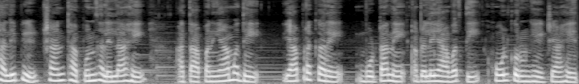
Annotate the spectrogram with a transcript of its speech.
थालीपीठ छान थापून झालेलं आहे. आता आपण यामध्ये या प्रकारे बोटाने आपल्याला यावरती होल करून घ्यायचे आहेत.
